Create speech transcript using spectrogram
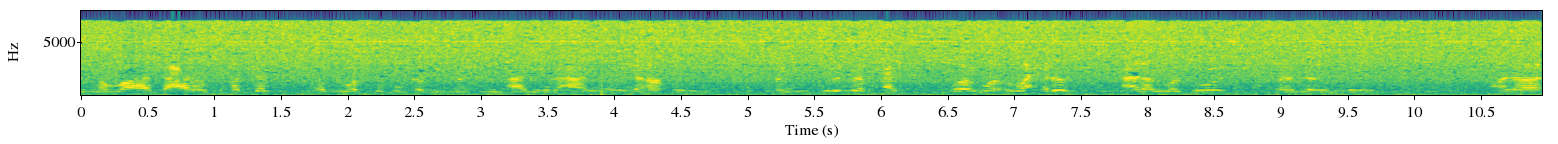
إن الله تعالى وتقدس قد يوفقك من هذه العائله إلى آخره. يجوز الحج. واحرص على الوجود على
